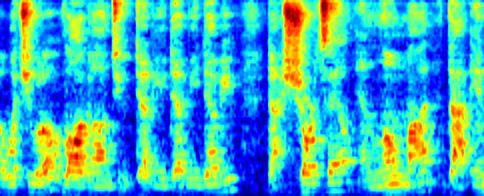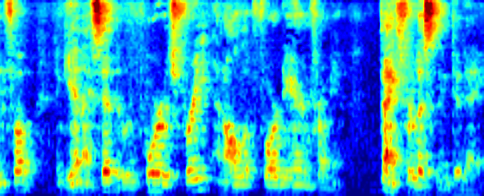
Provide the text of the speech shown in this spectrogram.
uh, what you owe. Log on to www.shortsaleandloanmod.info. Again, I said the report is free, and I'll look forward to hearing from you. Thanks for listening today.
